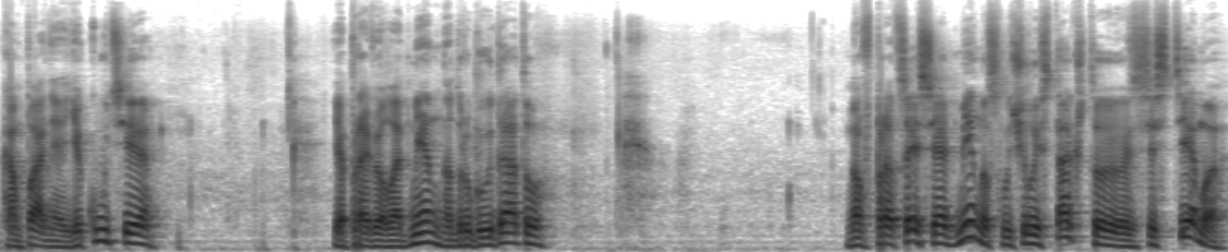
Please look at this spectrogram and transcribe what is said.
компания Якутия. Я провел обмен на другую дату. Но в процессе обмена случилось так, что система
